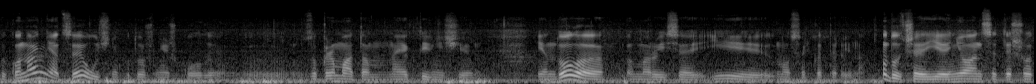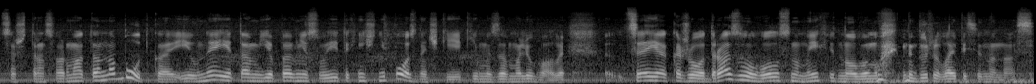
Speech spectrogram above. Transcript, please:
виконання це учні художньої школи. Е, Зокрема, там найактивніші Яндола Марися і Носаль Катерина. Ну, тут ще є нюанси, те, що це ж трансформаторна будка, і в неї там є певні свої технічні позначки, які ми замалювали. Це я кажу одразу голосно, ми їх відновимо. Не дуже лайтеся на нас.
